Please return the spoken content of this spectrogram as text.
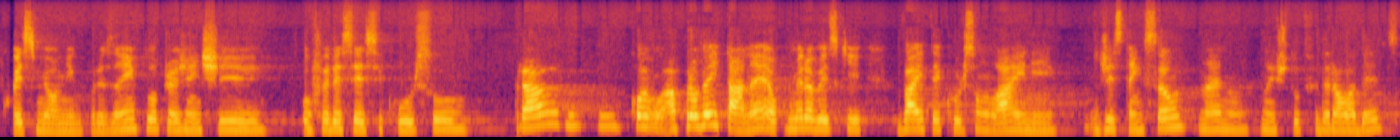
com esse meu amigo, por exemplo, para a gente oferecer esse curso para aproveitar, né? É a primeira vez que vai ter curso online de extensão, né, no, no Instituto Federal lá deles.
